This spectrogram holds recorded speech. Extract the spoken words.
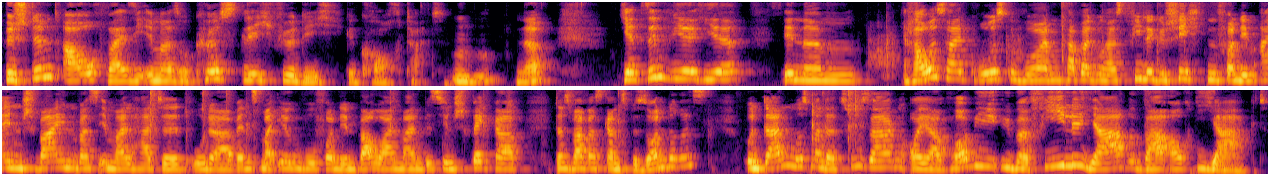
Bestimmt auch, weil sie immer so köstlich für dich gekocht hat. Mhm. Ne? Jetzt sind wir hier in einem Haushalt groß geworden. Papa, du hast viele Geschichten von dem einen Schwein, was ihr mal hattet, oder wenn es mal irgendwo von den Bauern mal ein bisschen Speck gab. Das war was ganz Besonderes. Und dann muss man dazu sagen, euer Hobby über viele Jahre war auch die Jagd.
